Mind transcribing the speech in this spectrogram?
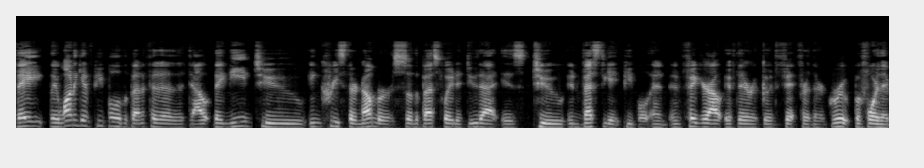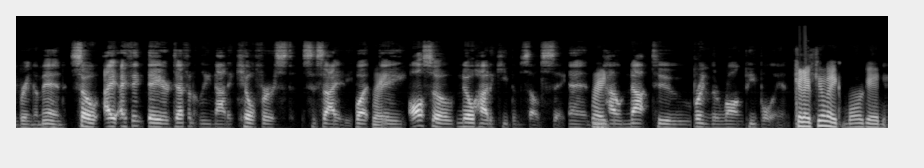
they they want to give people the benefit of the doubt. They need to increase their numbers, so the best way to do that is to investigate people and, and figure out if they're a good fit for their group before they bring them in. So I, I think they are definitely not a kill first society, but Right. they also know how to keep themselves safe and Right. how not to bring the wrong people in. because I feel like Morgan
